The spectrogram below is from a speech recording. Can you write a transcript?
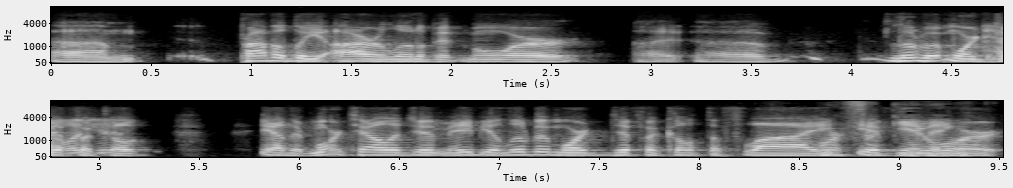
um, probably are a little bit more uh, uh, a little bit more difficult. yeah, they're more intelligent, maybe a little bit more difficult to fly More if you're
